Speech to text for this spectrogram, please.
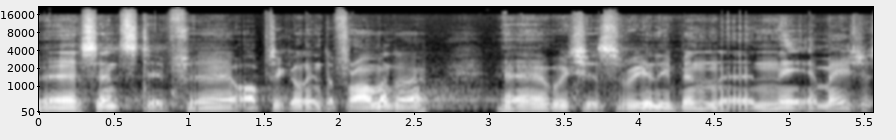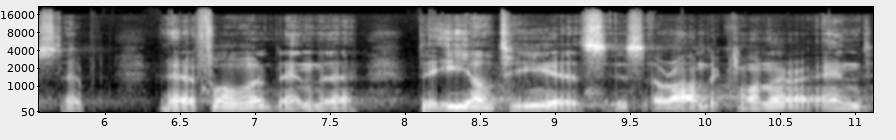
uh, sensitive uh, optical interferometer, uh, which has really been a, a major step uh, forward. And the ELT is, is around the corner, and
